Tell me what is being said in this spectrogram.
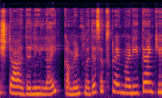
ಇಷ್ಟ ಆದಲ್ಲಿ ಲೈಕ್ ಕಮೆಂಟ್ ಮತ್ತು ಸಬ್ಸ್ಕ್ರೈಬ್ ಮಾಡಿ. Thank you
